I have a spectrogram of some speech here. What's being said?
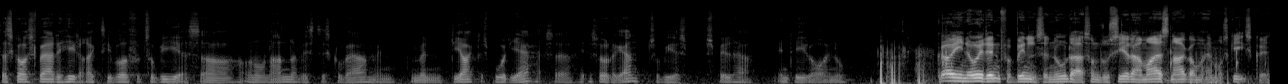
der skal også være det helt rigtige, både for Tobias og, og nogle andre, hvis det skulle være. Men, men direkte spurgt ja, altså jeg så da gerne Tobias spille her en del år endnu. Gør I noget i den forbindelse nu, der som du siger, der er meget snak om, at han måske skal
